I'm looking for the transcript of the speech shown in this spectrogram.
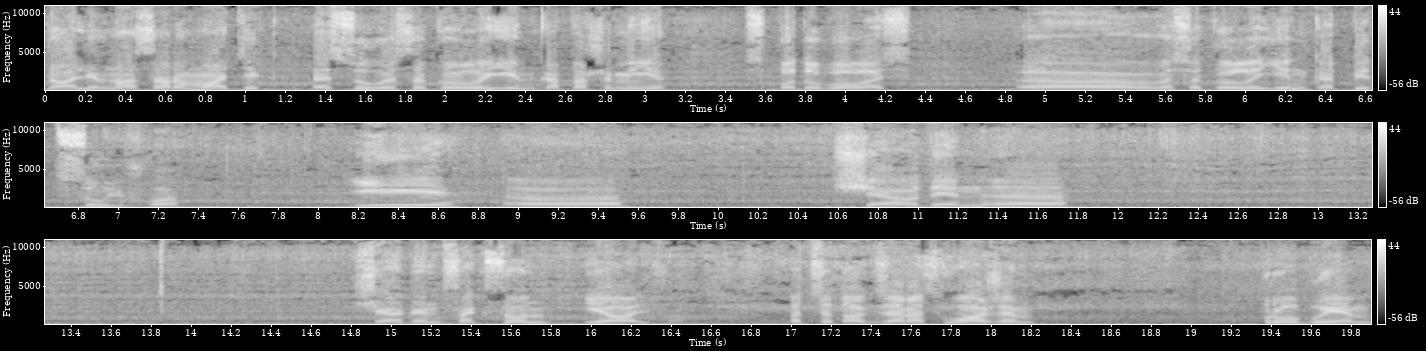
далі в нас ароматик, СУ високолеїнка, та що мені сподобалась е, високолеїнка під сульфа. І е, ще один е, ще один саксон і альфа. Оце так, зараз важимо, пробуємо,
